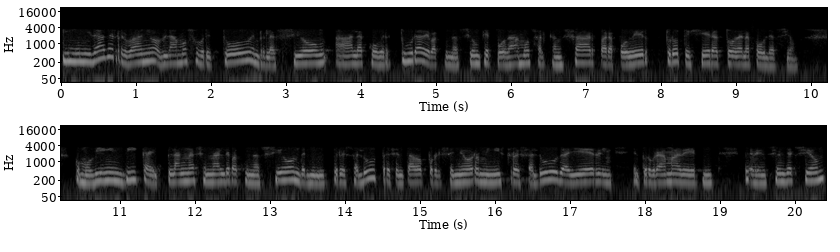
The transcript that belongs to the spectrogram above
inmunidad de rebaño hablamos sobre todo en relación a la cobertura de vacunación que podamos alcanzar para poder proteger a toda la población. Como bien indica el Plan Nacional de Vacunación del Ministerio de Salud, presentado por el señor Ministro de Salud ayer en el programa de prevención y acción,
